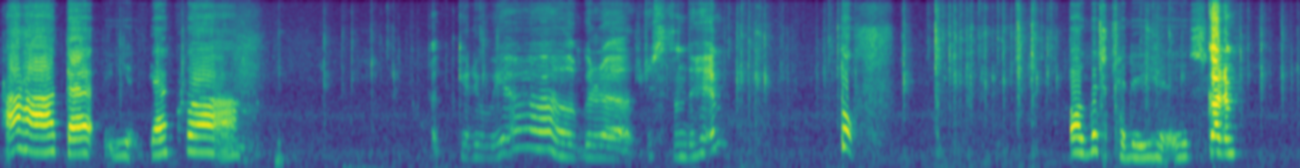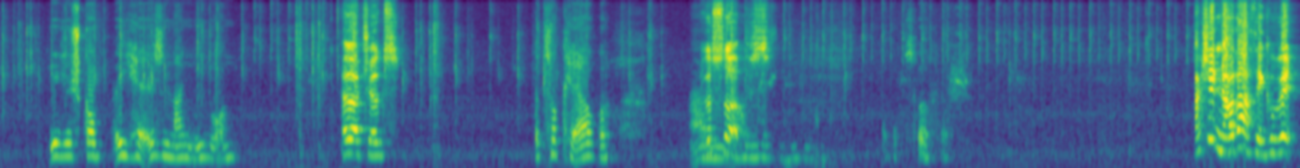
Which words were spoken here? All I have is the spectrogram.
Haha, get, get cry. Get away. I'm gonna just thunder hit him. Stuff. Oh, this kid he hit us. Got him. He just got, he hit us 91. I got chugs. It's okay, I'll go. I got um, slugs. I got. Actually, now that I think of it,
